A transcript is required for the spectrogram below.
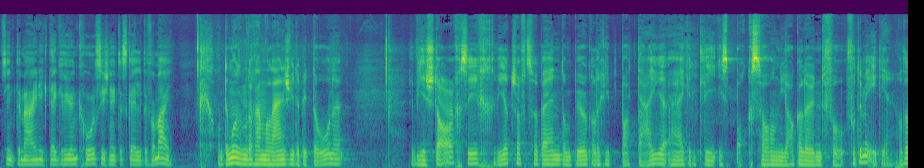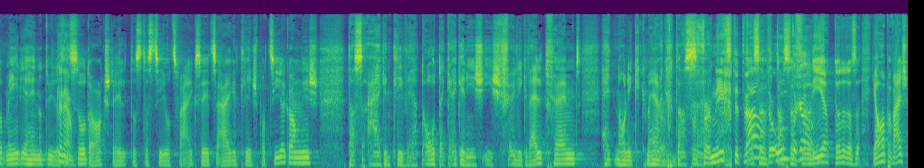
sind der Meinung, der grüne Kurs ist nicht das Gelbe von Mai. Und da muss man doch einmal wieder betonen, wie stark sich Wirtschaftsverbände und bürgerliche Parteien eigentlich ins Boxhorn jagen lassen von, von den Medien. Oder? Die Medien haben natürlich genau. das so dargestellt, dass das CO2-Gesetz eigentlich ein Spaziergang ist, dass eigentlich wer da dagegen ist, ist völlig weltfremd, hat noch nicht gemerkt, ja, dass, äh, vernichtet dass, er, dass er verliert. Oder? Dass er, ja, aber weißt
